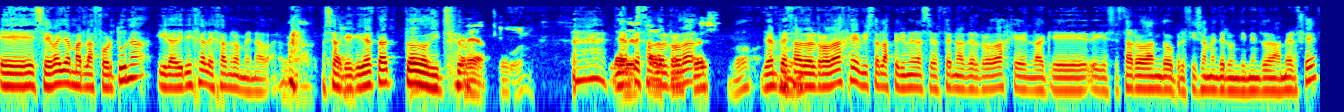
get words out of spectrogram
Eh, se va a llamar La Fortuna y la dirige Alejandro Amenábar. o sea, que, que ya está todo dicho. Genial. Qué bueno. Ya ha empezado el rodaje. Ya ha empezado el rodaje, he visto las primeras escenas del rodaje en la que, se está rodando precisamente el hundimiento de la Merced,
